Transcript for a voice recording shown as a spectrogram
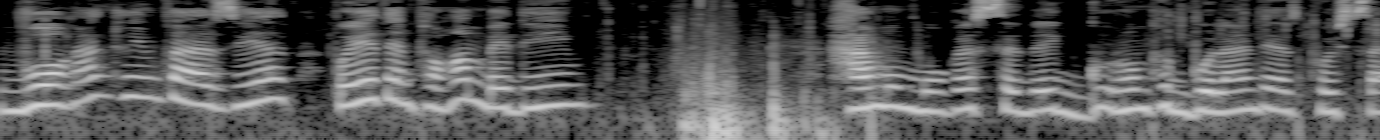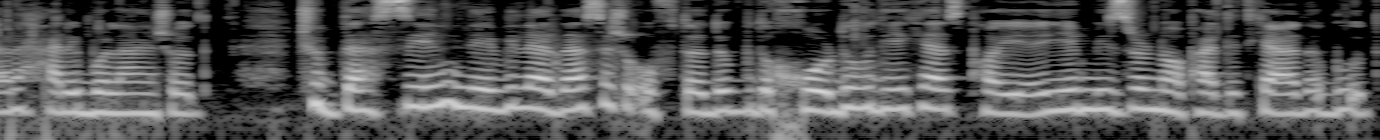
واقعا تو این وضعیت باید امتحان بدیم. همون موقع صدای گرومپ بلندی از پشت سر هری بلند شد. چوب دستی نویل از دستش افتاده بود و خورده بود یکی از پایه میز رو ناپدید کرده بود.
